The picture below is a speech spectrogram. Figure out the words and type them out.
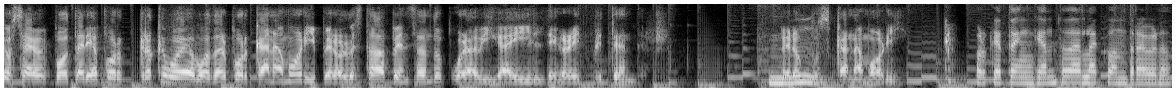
o sea, votaría por, creo que voy a votar por Kanamori, pero lo estaba pensando por Abigail de Great Pretender. Pero mm. pues Kanamori. Porque te encanta dar la contra, ¿verdad?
